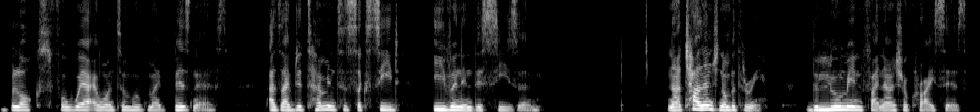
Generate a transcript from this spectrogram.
blocks for where I want to move my business as I've determined to succeed even in this season. Now, challenge number three the looming financial crisis.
